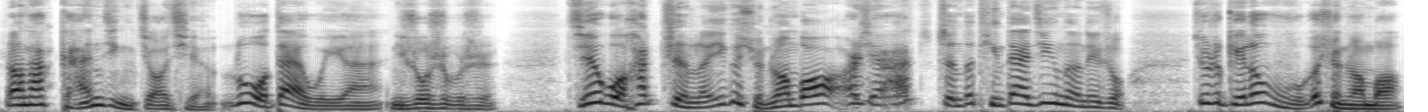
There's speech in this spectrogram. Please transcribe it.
让他赶紧交钱，落袋为安，你说是不是？结果还整了一个选装包，而且还整的挺带劲的那种，就是给了五个选装包，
